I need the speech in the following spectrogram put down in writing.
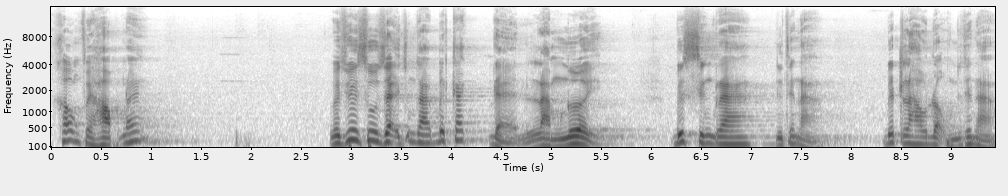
không phải học đấy. Vì Chúa Giêsu dạy chúng ta biết cách để làm người, biết sinh ra như thế nào, biết lao động như thế nào,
